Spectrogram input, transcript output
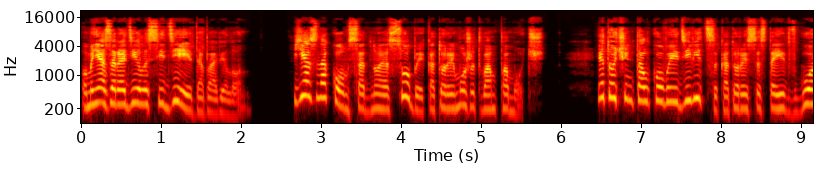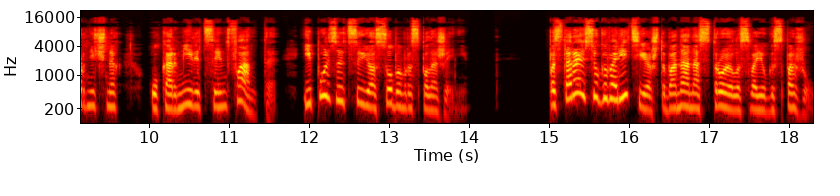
«У меня зародилась идея», — добавил он. «Я знаком с одной особой, которая может вам помочь. Это очень толковая девица, которая состоит в горничных у кормилицы инфанта и пользуется ее особым расположением. Постараюсь уговорить ее, чтобы она настроила свою госпожу.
